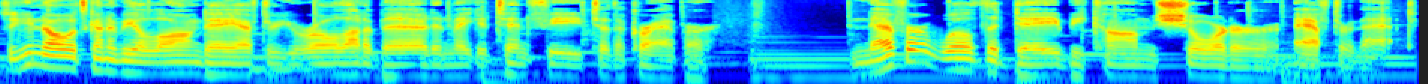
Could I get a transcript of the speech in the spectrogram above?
So you know it's going to be a long day after you roll out of bed and make it 10 feet to the crapper. Never will the day become shorter after that.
